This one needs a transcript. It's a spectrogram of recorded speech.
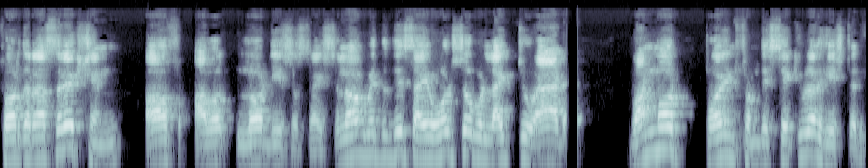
for the resurrection of our Lord Jesus Christ. Along with this, I also would like to add one more point from the secular history.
